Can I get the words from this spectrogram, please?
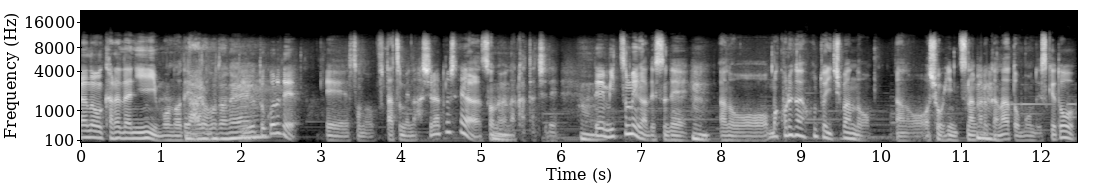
あの体にいいものでなるあるほどね。というところで、えーその2つ目の柱としてはそのような形で、うん。で3つ目がですね、うん。あのまあ、これが本当に一番のあの消費につながるかなと思うんですけど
